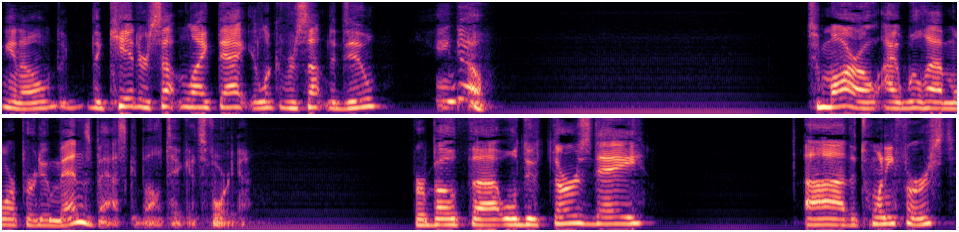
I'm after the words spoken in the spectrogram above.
you know, the, the kid or something like that, you're looking for something to do, you can go. Tomorrow, I will have more Purdue men's basketball tickets for you. For both, uh, we'll do Thursday, uh, the 21st,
